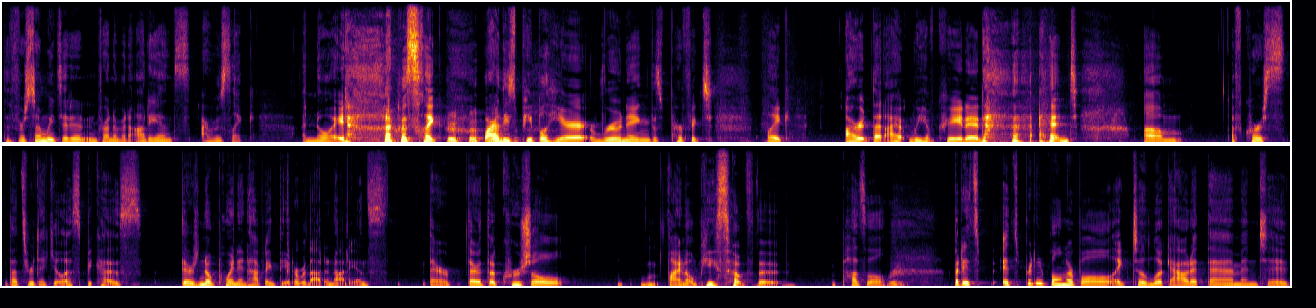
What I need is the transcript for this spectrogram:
the first time we did it in front of an audience I was like annoyed. I was like why are these people here ruining this perfect like art that I we have created and um of course that's ridiculous because there's no point in having theater without an audience. They're they're the crucial final piece of the puzzle Right. but it's it's pretty vulnerable like to look out at them and to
